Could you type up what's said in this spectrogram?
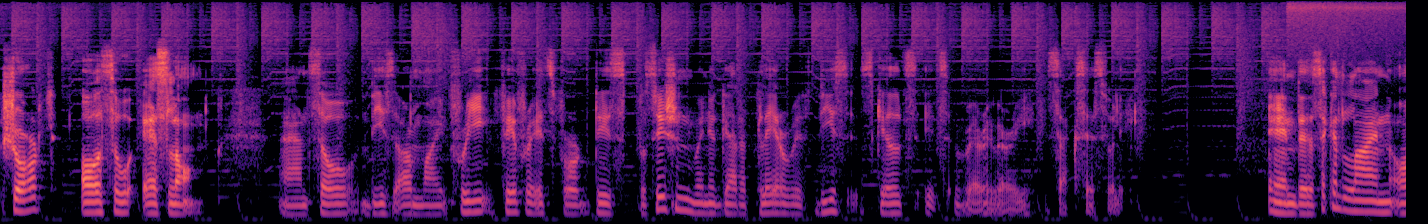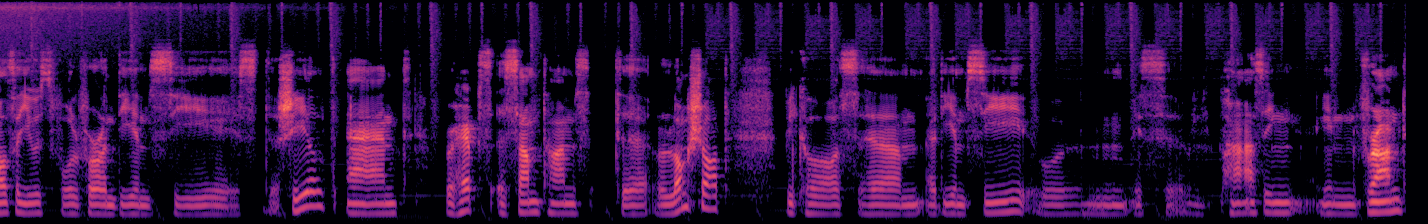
short also as long. And so these are my three favorites for this position. When you get a player with these skills it's very very successfully. And the second line also useful for a DMC is the shield and perhaps sometimes the long shot because um, a DMC um, is uh, passing in front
